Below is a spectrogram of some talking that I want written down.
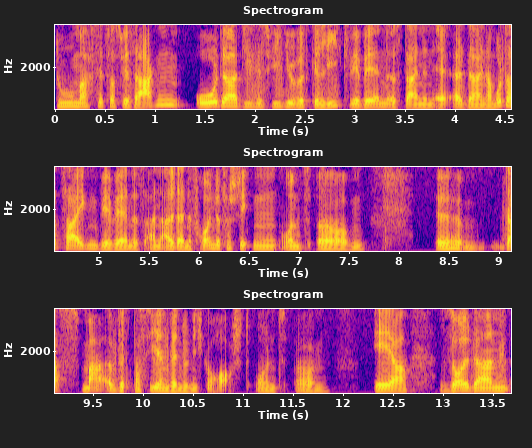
du machst jetzt, was wir sagen, oder dieses Video wird geleakt, wir werden es deinen, äh, deiner Mutter zeigen, wir werden es an all deine Freunde verschicken und ähm, äh, das wird passieren, wenn du nicht gehorchst. Und ähm, er soll dann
